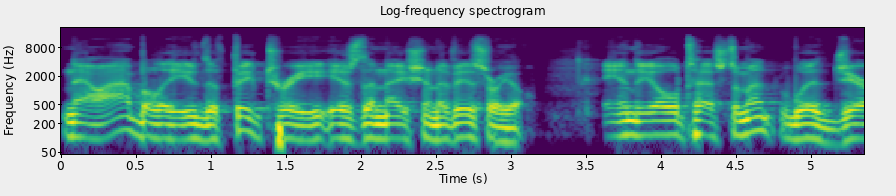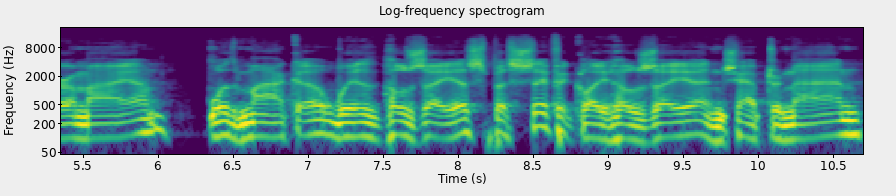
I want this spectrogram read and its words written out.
Now, I believe the fig tree is the nation of Israel. In the Old Testament, with Jeremiah, with Micah, with Hosea, specifically Hosea in chapter 9,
